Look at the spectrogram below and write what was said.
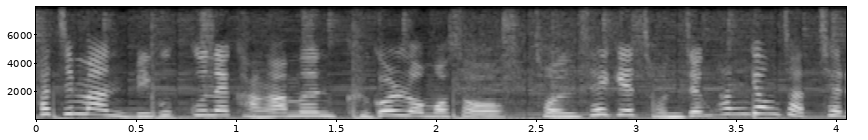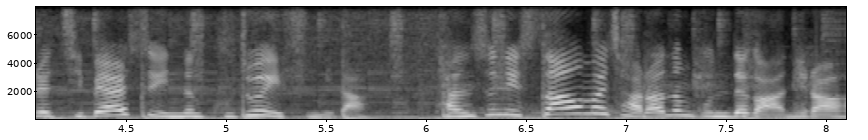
하지만 미국군의 강함은 그걸 넘어서 전 세계 전쟁 환경 자체를 지배할 수 있는 구조에 있습니다. 단순히 싸움을 잘하는 군대가 아니라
